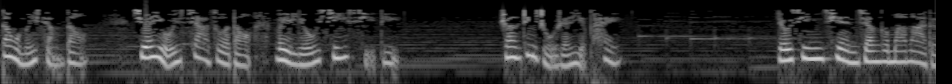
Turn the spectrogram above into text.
但我没想到，居然有人下作到为刘星洗地，让这种人也配。刘星欠江哥妈妈的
